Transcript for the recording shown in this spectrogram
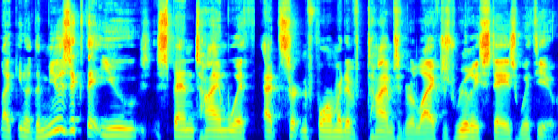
like, you know, the music that you spend time with at certain formative times of your life just really stays with you.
